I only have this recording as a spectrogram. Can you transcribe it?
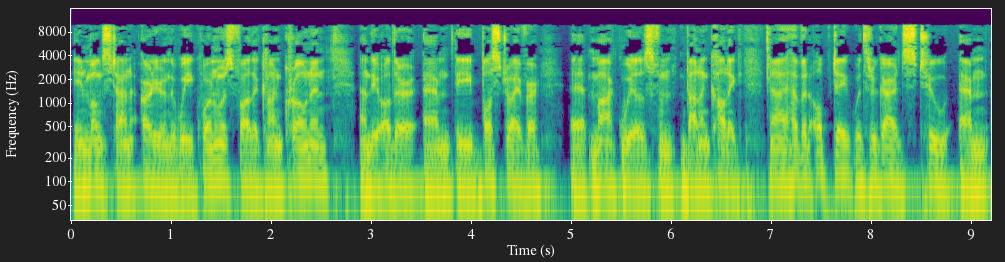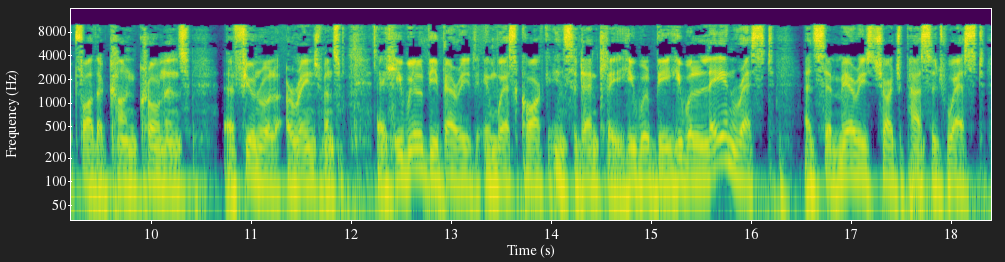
in Monkstown earlier in the week. One was Father Con Cronin and the other, um, the bus driver, uh, Mark Wills from Ballincollig. Now, I have an update with regards to um, Father Con Cronin's uh, funeral arrangements. Uh, he will be buried in West Cork, incidentally. He will be, he will lay in rest at St. Mary's Church Passage West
